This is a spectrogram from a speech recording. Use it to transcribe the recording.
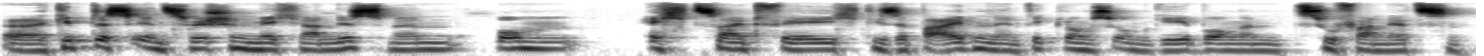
äh, gibt es inzwischen Mechanismen, um echtzeitfähig diese beiden Entwicklungsumgebungen zu vernetzen.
